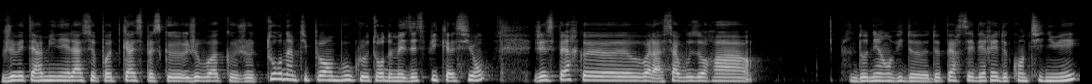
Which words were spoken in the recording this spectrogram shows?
Je vais terminer là ce podcast parce que je vois que je tourne un petit peu en boucle autour de mes explications. J'espère que voilà, ça vous aura donné envie de, de persévérer, de continuer.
